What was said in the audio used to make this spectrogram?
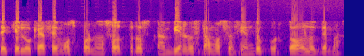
de que lo que hacemos por nosotros también lo estamos haciendo por todos los demás.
